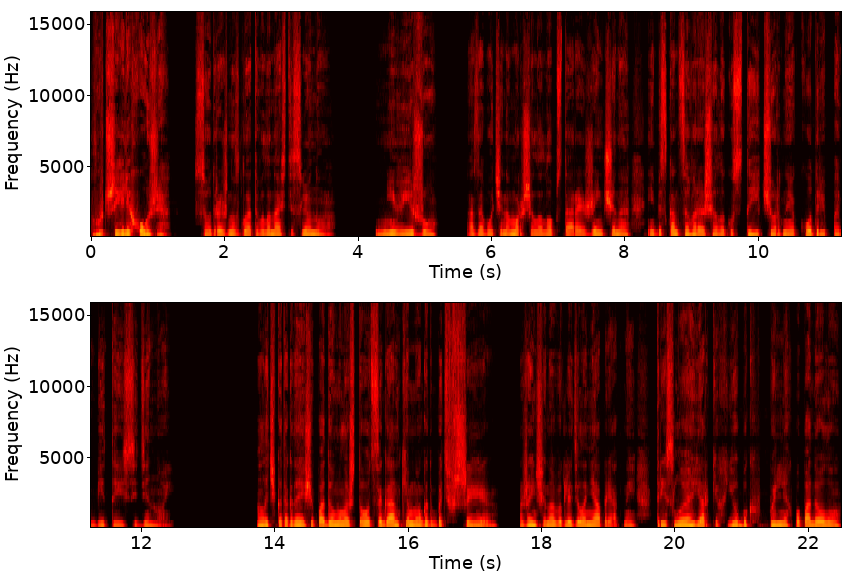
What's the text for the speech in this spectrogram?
«Лучше или хуже?» — судорожно сглатывала Настя слюну. «Не вижу», — озабоченно морщила лоб старая женщина и без конца ворошила густые черные кудри, побитые сединой. Алочка тогда еще подумала, что у цыганки могут быть вши. Женщина выглядела неопрятной. Три слоя ярких юбок, пыльных по подолу,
